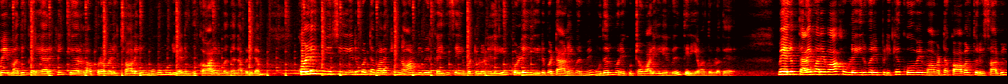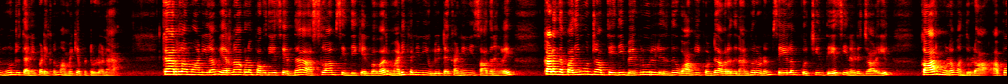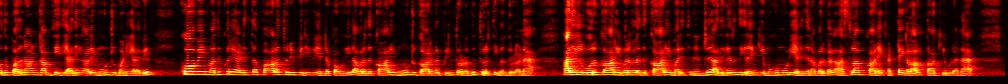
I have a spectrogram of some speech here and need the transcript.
கோவை மதுக்கரை அருகே கேரளா புறவழிச்சாலையில் முகமூடி அணிந்து காரில் வந்த நபரிடம் கொள்ளை முயற்சியில் ஈடுபட்ட வழக்கில் நான்கு பேர் கைது செய்யப்பட்டுள்ள நிலையில் கொள்ளையில் ஈடுபட்ட அனைவருமே முதல் முறை குற்றவாளிகள் என்பது தெரிய வந்துள்ளது. மேலும் தலைமறைவாக உள்ள இருவரை பிடிக்க கோவை மாவட்ட காவல்துறை சார்பில் மூன்று தனிப்படைகளும் அமைக்கப்பட்டுள்ளன. கேரளா மாநிலம் எர்ணாகுளம் பகுதியைச் சேர்ந்த அஸ்லாம் சித்திக் என்பவர் மடிக்கணினி உள்ளிட்ட கணினி சாதனங்களை கடந்த பதிமூன்றாம் தேதி பெங்களூரில் இருந்து வாங்கிக் கொண்டு அவரது நண்பருடன் சேலம் கொச்சின் தேசிய நெடுஞ்சாலையில் கார் மூலம் வந்துள்ளார். அப்போது பதினான்காம் தேதி அதிகாலை மூன்று மணி அளவில் கோவை மதுக்கரை அடுத்த பாலத்துறை பிரிவு என்ற பகுதியில் அவரது காரை மூன்று கார்கள் பின்தொடர்ந்து துரத்தி வந்துள்ளன. அதில் ஒரு கார் இவர்களது காரை மறித்து நின்று அதிலிருந்து இறங்கிய முகமூடி அணிந்த நபர்கள் அஸ்லாம் காரை கட்டைகளால் தாக்கியுள்ளனர்.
